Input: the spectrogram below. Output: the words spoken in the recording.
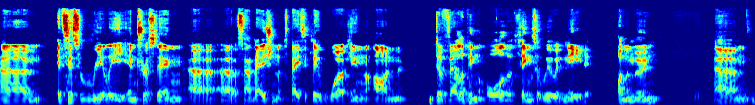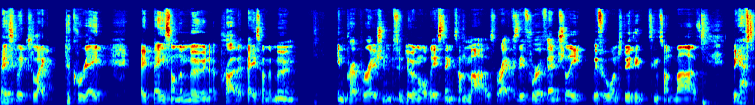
Um, it's this really interesting uh, uh, foundation that's basically working on developing all of the things that we would need on the moon. Um, basically, to like to create a base on the moon, a private base on the moon, in preparation for doing all these things on Mars, right? Because if we're eventually, if we want to do th- things on Mars, we have to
